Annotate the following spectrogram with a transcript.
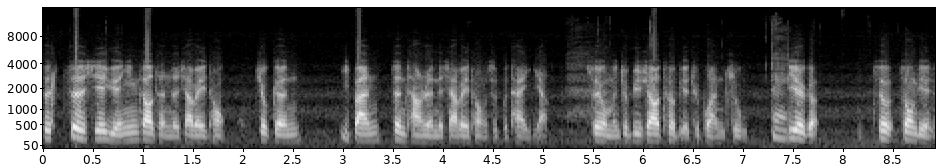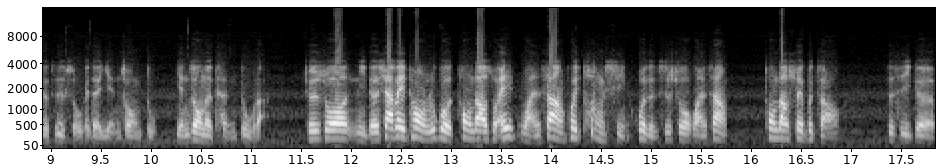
这这些原因造成的下背痛，就跟一般正常人的下背痛是不太一样，所以我们就必须要特别去关注。对，第二个，这重点就是所谓的严重度、严重的程度啦。就是说，你的下背痛如果痛到说，哎，晚上会痛醒，或者是说晚上痛到睡不着，这是一个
